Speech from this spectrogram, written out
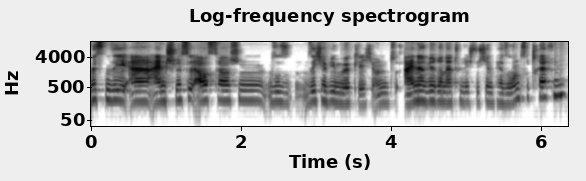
müssten sie äh, einen Schlüssel austauschen, so sicher wie möglich. Und einer wäre natürlich, sich in Person zu treffen,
